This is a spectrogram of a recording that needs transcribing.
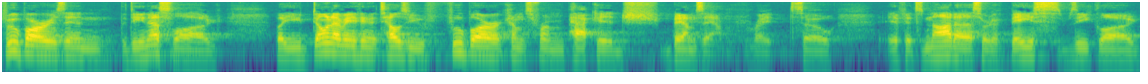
foobar is in the DNS log, but you don't have anything that tells you foobar comes from package bamzam, right? So if it's not a sort of base Zeek log,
